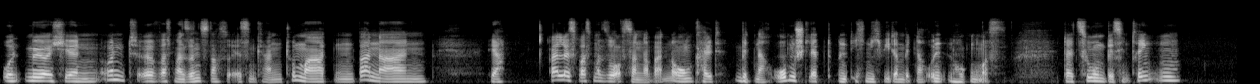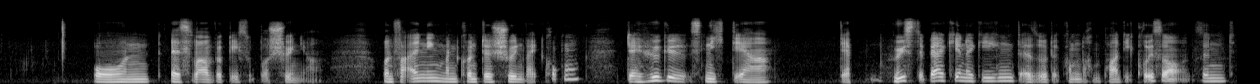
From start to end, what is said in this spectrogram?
und Möhrchen und äh, was man sonst noch so essen kann. Tomaten, Bananen. Alles, was man so auf seiner Wanderung halt mit nach oben schleppt und ich nicht wieder mit nach unten hucken muss. Dazu ein bisschen trinken. Und es war wirklich super schön, ja. Und vor allen Dingen, man konnte schön weit gucken. Der Hügel ist nicht der der höchste Berg hier in der Gegend. Also da kommen noch ein paar, die größer sind.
